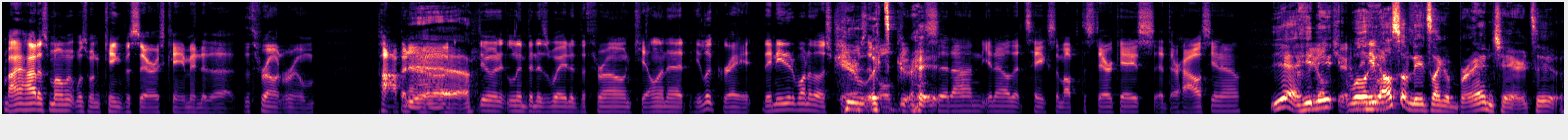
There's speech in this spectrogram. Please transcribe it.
my hottest moment was when King Viserys came into the the throne room, popping Yeah. out, doing it, limping his way to the throne, killing it. He looked great. They needed one of those chairs that old people sit on. You know, that takes them up the staircase at their house. You know, Yeah, he need. Well, he of also needs like a Bran chair too.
